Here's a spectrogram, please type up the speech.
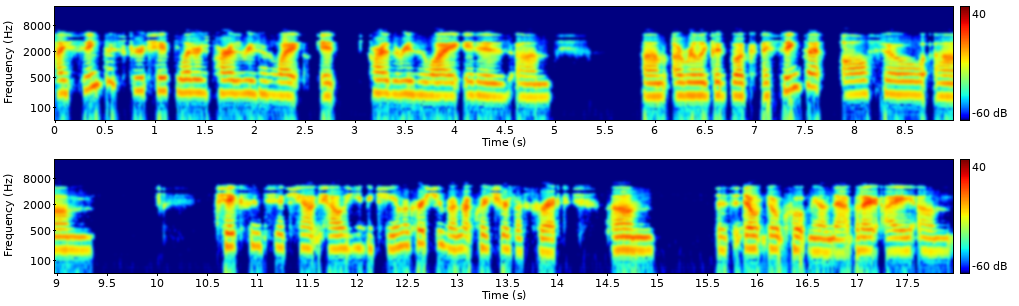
I think the screw tape letters part of the reason why it part of the reason why it is um um a really good book. I think that also um takes into account how he became a Christian, but I'm not quite sure if that's correct. Um, don't don't quote me on that, but I I um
